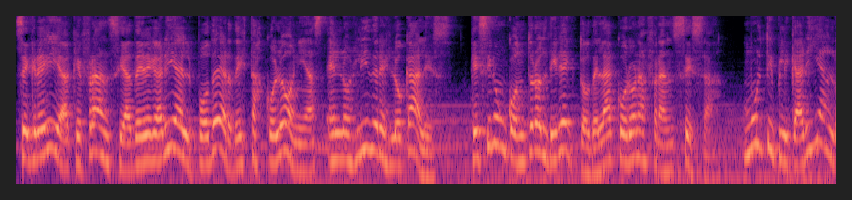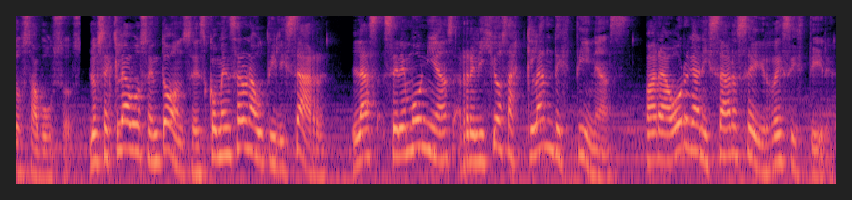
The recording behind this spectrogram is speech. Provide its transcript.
se creía que Francia delegaría el poder de estas colonias en los líderes locales, que sin un control directo de la corona francesa, multiplicarían los abusos. Los esclavos entonces comenzaron a utilizar las ceremonias religiosas clandestinas para organizarse y resistir.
